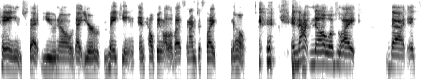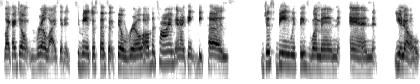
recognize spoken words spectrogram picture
change that you know that you're making and helping all of us? And I'm just like, no. and not know of like that it's like I don't realize it. it. To me, it just doesn't feel real all the time. And I think because just being with these women and you know,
